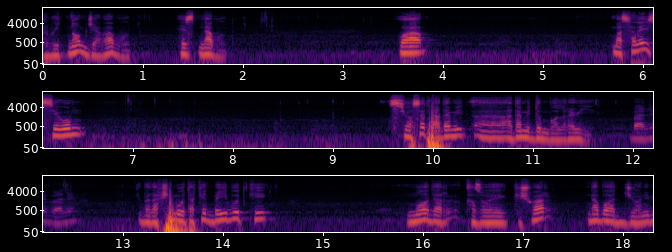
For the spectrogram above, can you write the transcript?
در ویتنام جبهه بود. حزب نبود. و مسئله سوم سیاست عدم عدم دنبال روی بله بله. بدخشی معتقد به بود که ما در قضای کشور نباید جانب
